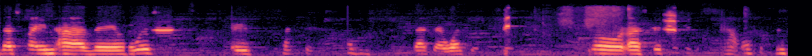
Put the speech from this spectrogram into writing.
that's fine. Uh, the, the way is that I wanted. So, uh, specifically, I also that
